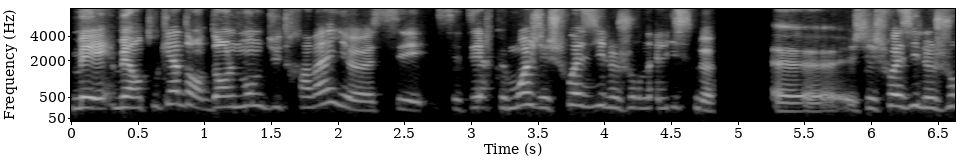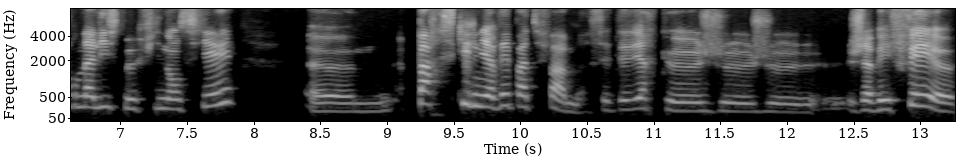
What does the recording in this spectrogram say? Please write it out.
Mais, mais en tout cas, dans, dans le monde du travail, euh, c'est, c'est-à-dire que moi, j'ai choisi le journalisme. Euh, j'ai choisi le journalisme financier euh, parce qu'il n'y avait pas de femmes. C'est-à-dire que je, je, j'avais fait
